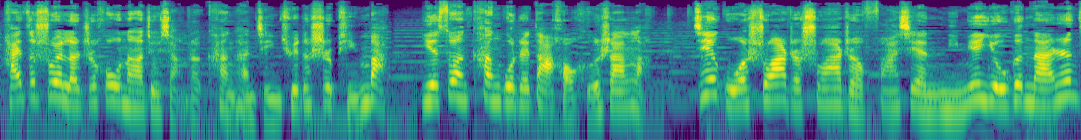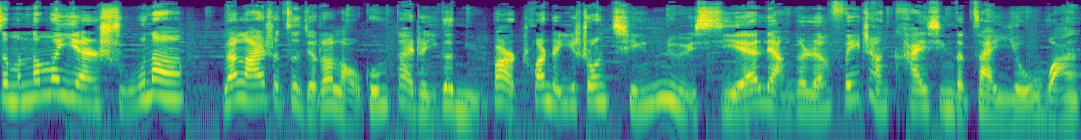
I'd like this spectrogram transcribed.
孩子睡了之后呢，就想着看看景区的视频吧，也算看过这大好河山了。结果刷着刷着，发现里面有个男人，怎么那么眼熟呢？原来是自己的老公带着一个女伴，穿着一双情侣鞋，两个人非常开心的在游玩。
